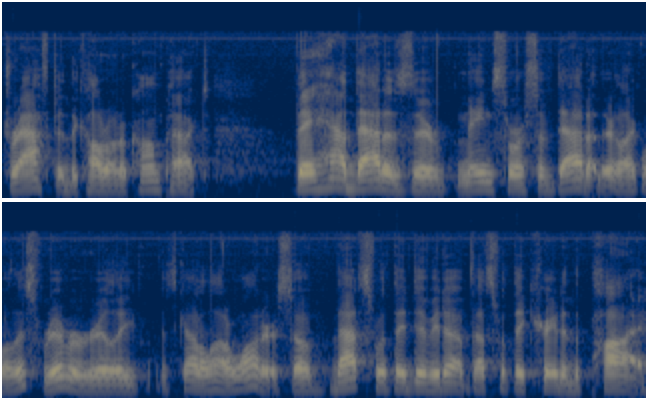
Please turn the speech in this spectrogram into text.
drafted the Colorado Compact, they had that as their main source of data. They're like, well, this river really, it's got a lot of water. So that's what they divvied up. That's what they created the pie,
